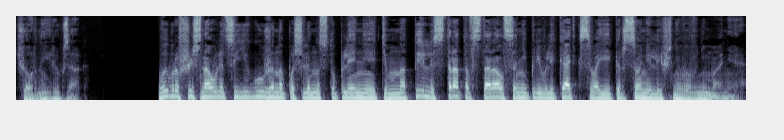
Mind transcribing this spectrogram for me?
черный рюкзак. Выбравшись на улицы Ягужина после наступления темноты, Листратов старался не привлекать к своей персоне лишнего внимания.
